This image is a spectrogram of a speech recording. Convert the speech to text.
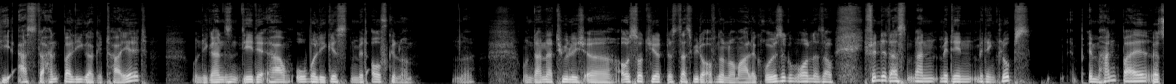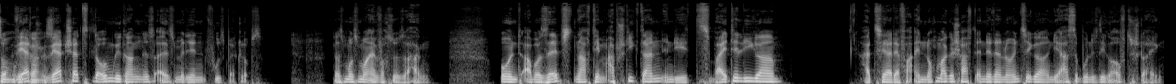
die erste Handballliga geteilt und die ganzen DDR-Oberligisten mit aufgenommen. Ne? Und dann natürlich äh, aussortiert, bis das wieder auf eine normale Größe geworden ist. Aber ich finde, dass man mit den, mit den Clubs im Handball wert, ist. wertschätzender umgegangen ist als mit den Fußballclubs. Das muss man einfach so sagen. Und aber selbst nach dem Abstieg dann in die zweite Liga hat es ja der Verein nochmal geschafft, Ende der 90er in die erste Bundesliga aufzusteigen.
